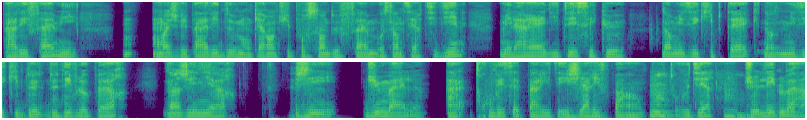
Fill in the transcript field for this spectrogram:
par les femmes. Et moi, je vais parler de mon 48% de femmes au sein de Certidine, mais la réalité, c'est que dans mes équipes tech, dans mes équipes de, de développeurs, d'ingénieurs, j'ai du mal à trouver cette parité. J'y arrive pas, hein, pour mm. tout vous dire. Mm. Je l'ai pas.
